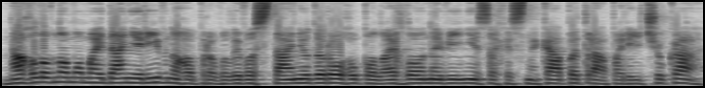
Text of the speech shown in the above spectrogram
На головному майдані Рівного провели в останню дорогу полеглого на війні захисника Петра Парійчука.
